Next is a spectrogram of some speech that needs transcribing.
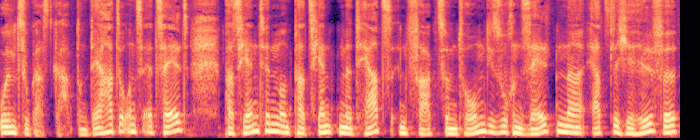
Ulm zu Gast gehabt. Und der hatte uns erzählt, Patientinnen und Patienten mit Herzinfarktsymptomen, die suchen seltener ärztliche Hilfe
